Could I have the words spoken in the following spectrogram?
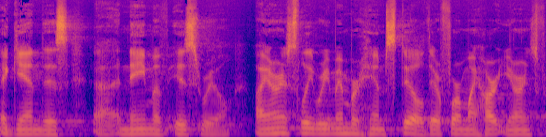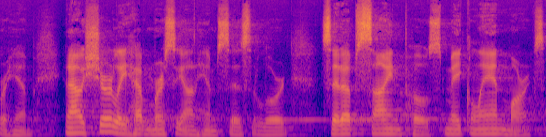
again, this uh, name of Israel, I earnestly remember him still. Therefore, my heart yearns for him. And I will surely have mercy on him, says the Lord. Set up signposts, make landmarks.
